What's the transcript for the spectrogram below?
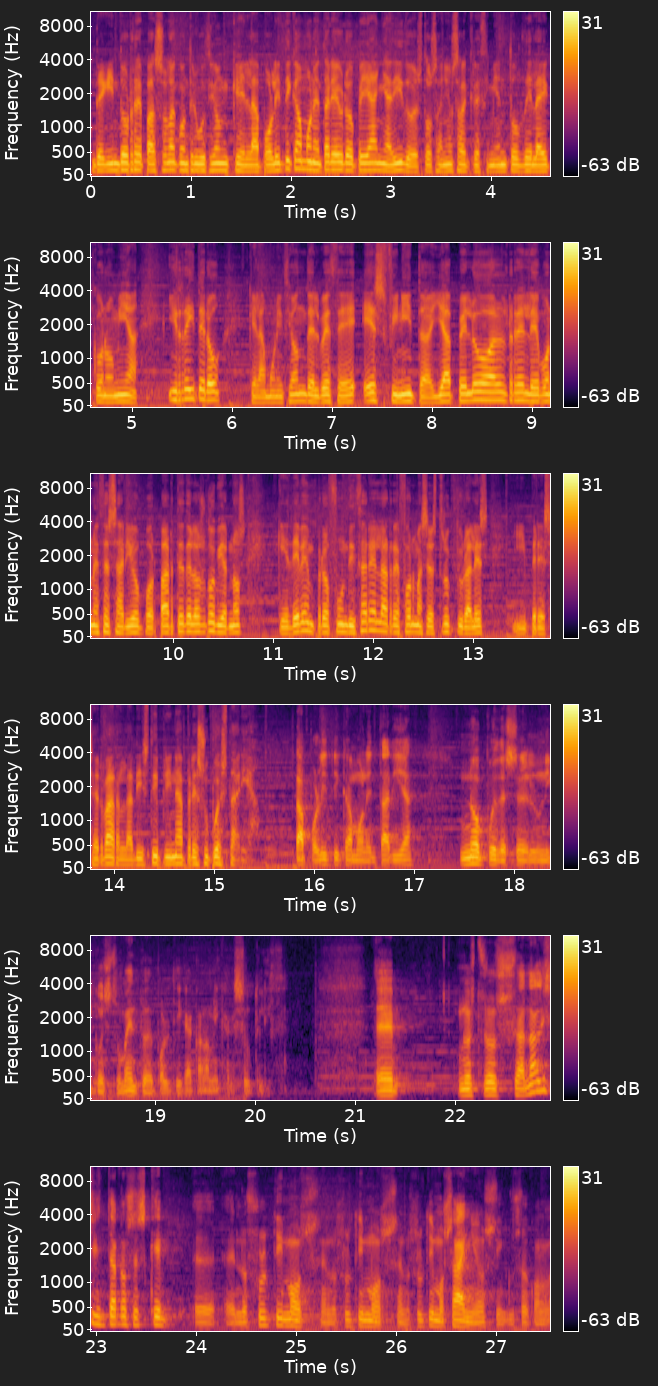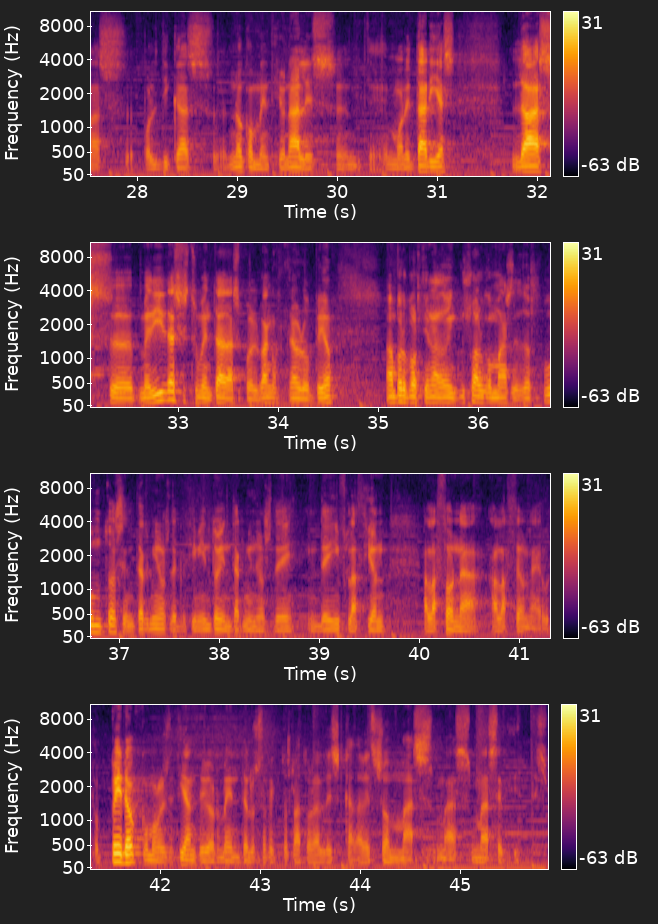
De Guindos repasó la contribución que la política monetaria europea ha añadido estos años al crecimiento de la economía y reiteró que la munición del BCE es finita y apeló al relevo necesario por parte de los gobiernos que deben profundizar en las reformas estructurales y preservar la disciplina presupuestaria. La política monetaria no puede ser el único instrumento de política económica que se utilice. Eh, nuestros análisis internos es que eh, en, los últimos, en, los últimos, en los últimos años, incluso con las políticas no convencionales eh, monetarias, las medidas instrumentadas por el Banco Central Europeo han proporcionado incluso algo más de dos puntos en términos de crecimiento y en términos de, de, inflación a la, zona, a la zona euro. Pero, como les decía anteriormente, los efectos laterales cada vez son más, más, más evidentes.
